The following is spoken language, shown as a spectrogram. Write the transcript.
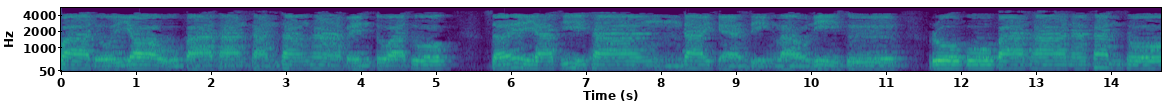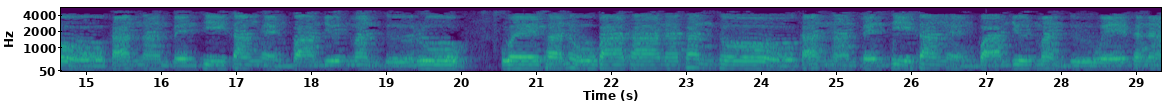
ว่าโดยย่ออุปาทานขันทั้งห้าเป็นตัวทุกข์เสยยาที่ทางได้แก่สิ่งเหล่านี้คือ รูปูปาทานขันโทขันนันเป็นที่ตั้งแห่งความยึดมั่นคือรูป เวทนุปาทานขันโทขันนันเป็นที่ตั้งแห่งความยึดมั่นคือเวทนา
